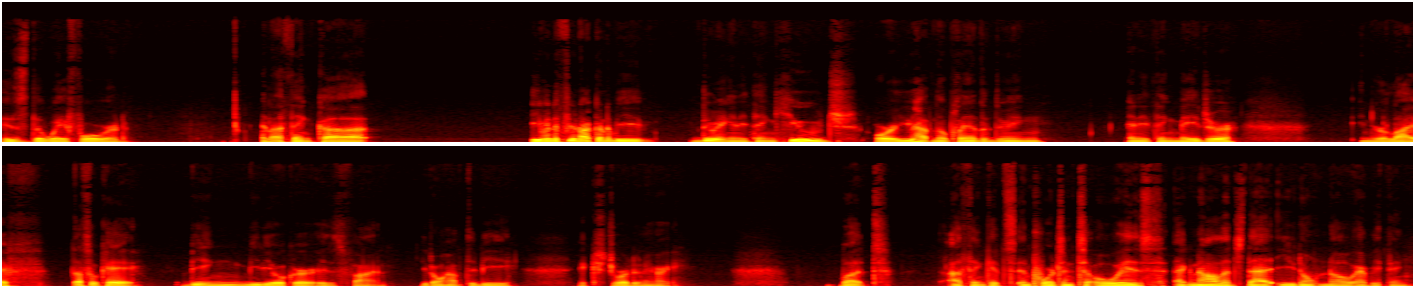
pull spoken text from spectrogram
is the way forward. And I think uh, even if you're not going to be doing anything huge or you have no plans of doing anything major in your life, that's okay. Being mediocre is fine. You don't have to be extraordinary. But I think it's important to always acknowledge that you don't know everything.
